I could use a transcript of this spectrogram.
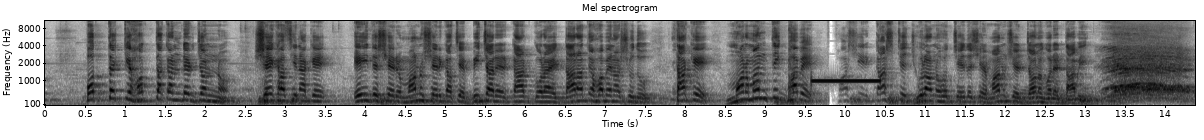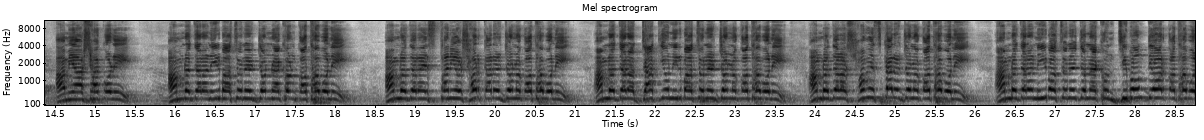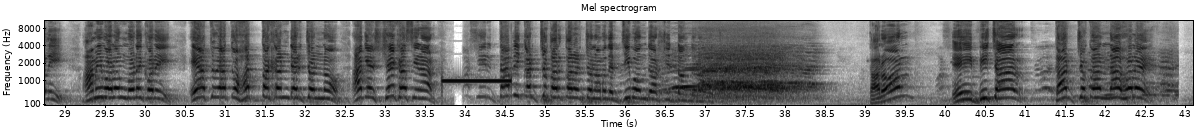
প্রত্যেককে হত্যাকাণ্ডের জন্য শেখ হাসিনাকে এই দেশের মানুষের কাছে বিচারের কাঠগড়ায় দাঁড়াতে হবে না শুধু, তাকে মর্মান্তিকভাবে ফাঁসির কাষ্টে ঝুলানো হচ্ছে এদেশের মানুষের জনগণের দাবি। আমি আশা করি আমরা যারা নির্বাচনের জন্য এখন কথা বলি, আমরা যারা স্থানীয় সরকারের জন্য কথা বলি, আমরা যারা জাতীয় নির্বাচনের জন্য কথা বলি, আমরা যারা সংস্কারের জন্য কথা বলি, আমরা যারা নির্বাচনের জন্য এখন জীবন দেওয়ার কথা বলি, আমি বরং মনে করি এত এত হত্যাকাণ্ডের জন্য আগে শেখ হাসিনার দাবি কার্যকর করার জন্য আমাদের জীবন দেওয়ার সিদ্ধান্ত নেওয়া কারণ এই বিচার কার্যকর না হলে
